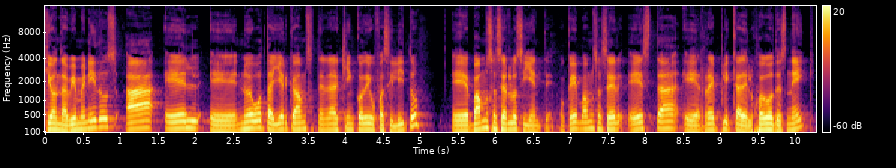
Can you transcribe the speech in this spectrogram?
¿Qué onda? Bienvenidos a el eh, nuevo taller que vamos a tener aquí en Código Facilito. Eh, vamos a hacer lo siguiente, ¿ok? Vamos a hacer esta eh, réplica del juego de Snake.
